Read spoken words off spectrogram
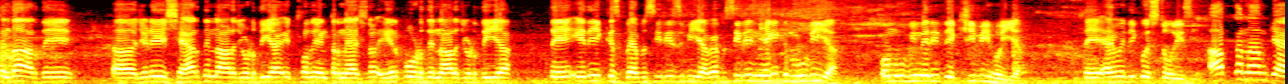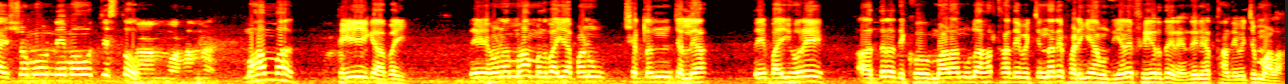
ਕੰਧਾਰ ਦੇ ਜਿਹੜੇ ਸ਼ਹਿਰ ਦੇ ਨਾਲ ਜੁੜਦੀ ਆ, ਇੱਥੋਂ ਦੇ ਇੰਟਰਨੈਸ਼ਨਲ 에ਅਰਪੋਰਟ ਦੇ ਨਾਲ ਜੁੜਦੀ ਆ ਤੇ ਇਹਦੀ ਇੱਕ ਵੈਬ ਸੀਰੀਜ਼ ਵੀ ਆ। ਵੈਬ ਸੀਰੀਜ਼ ਨਹੀਂ ਹੈਗੀ ਇੱਕ ਮੂਵੀ ਆ। ਉਹ ਮੂਵੀ ਮੇਰੀ ਦੇਖੀ ਵੀ ਹੋਈ ਆ। ਤੇ ਐਵੇਂ ਦੀ ਕੋਈ ਸਟੋਰੀ ਸੀ। ਆਪਕਾ ਨਾਮ ਕੀ ਹੈ? ਸ਼ਮੋ ਨੇਮੋ ਚਿਸਤੋ? ਨਾਮ ਮੁਹੰਮਦ। ਮੁਹੰਮਦ? ਠੀਕ ਆ ਭਾਈ। ਤੇ ਹੁਣ ਮੁਹੰਮਦ ਬਾਈ ਆਪਾਂ ਨੂੰ ਛੱਡਣ ਚੱਲਿਆ। ਤੇ ਬਾਈ ਹੋਰੇ ਇੱਧਰ ਦੇਖੋ ਮਾਲਾ ਮੂਲਾ ਹੱਥਾਂ ਦੇ ਵਿੱਚ ਇਹਨਾਂ ਦੇ ਫੜੀਆਂ ਹੁੰਦੀਆਂ ਨੇ ਫੇਰਦੇ ਰਹਿੰਦੇ ਨੇ ਹੱਥਾਂ ਦੇ ਵਿੱਚ ਮਾਲਾ।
